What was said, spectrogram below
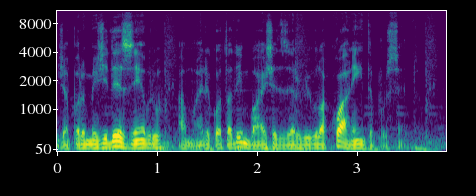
Já para o mês de dezembro, a moeda cotada em baixa de 0,40%.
